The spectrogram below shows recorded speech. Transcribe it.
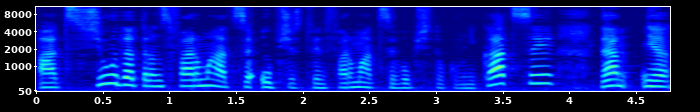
Отсюда трансформация общества информации в общество коммуникации, да, э,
